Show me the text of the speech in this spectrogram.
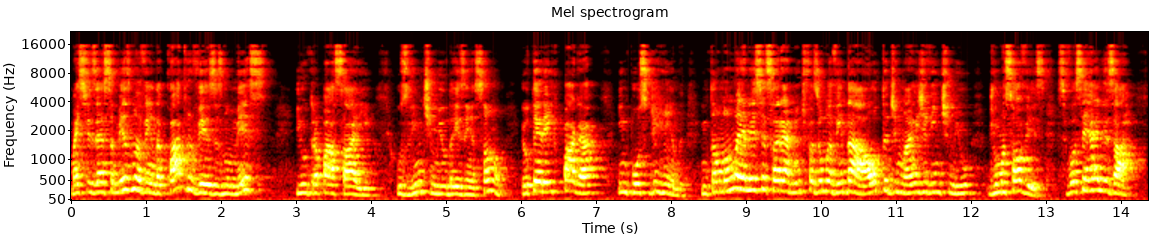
mas fizer essa mesma venda quatro vezes no mês e ultrapassar aí os 20 mil da isenção, eu terei que pagar imposto de renda. Então não é necessariamente fazer uma venda alta de mais de 20 mil de uma só vez. Se você realizar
